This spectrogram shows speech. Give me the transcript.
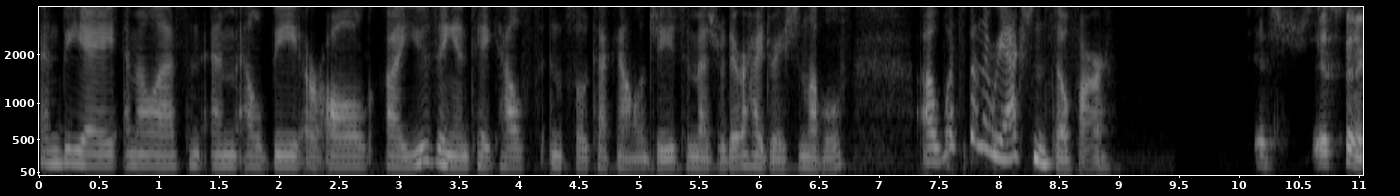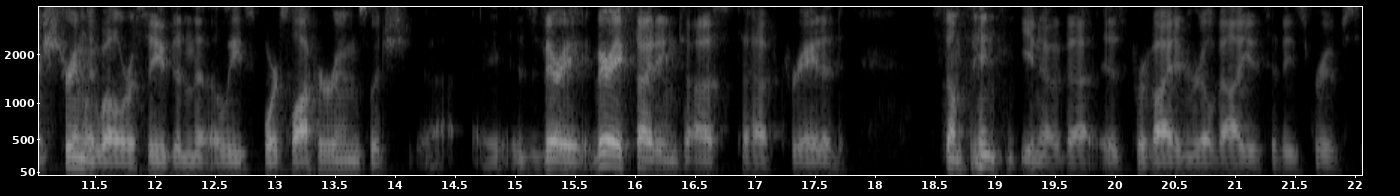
NBA, MLS, and MLB are all uh, using Intake Health's inflow technology to measure their hydration levels. Uh, what's been the reaction so far? It's it's been extremely well received in the elite sports locker rooms, which uh, is very very exciting to us to have created something you know that is providing real value to these groups.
